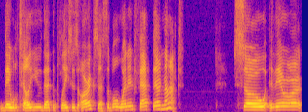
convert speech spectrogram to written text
they will tell you that the places are accessible when in fact they're not. So there are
